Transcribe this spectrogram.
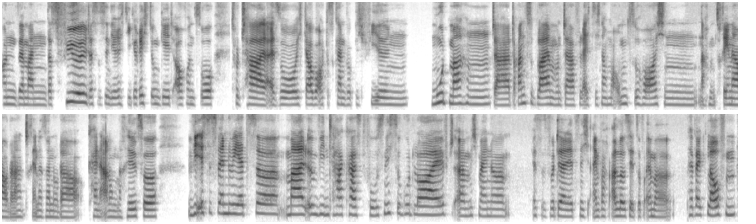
Und wenn man das fühlt, dass es in die richtige Richtung geht, auch und so, total. Also ich glaube auch, das kann wirklich vielen Mut machen, da dran zu bleiben und da vielleicht sich nochmal umzuhorchen nach einem Trainer oder einer Trainerin oder keine Ahnung, nach Hilfe. Wie ist es, wenn du jetzt äh, mal irgendwie einen Tag hast, wo es nicht so gut läuft? Ähm, ich meine, es, es wird ja jetzt nicht einfach alles jetzt auf einmal perfekt laufen.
